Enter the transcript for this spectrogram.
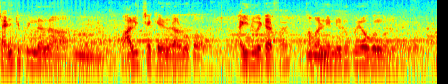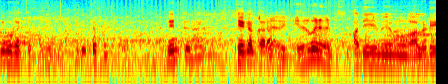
చంటి పిల్లల పాలిచ్చే కేంద్రాలు ఒక ఐదు పెట్టారు సార్. అవన్నీ నిరుపయోగంగా ఉన్నాయి. ఇవ్వగారు చెప్పాలి ఇది చెప్పండి. దీనికి చేయగలుగుతారా? ఎదురుగానే కనిపిస్తుంది. అది మేము ఆల్రెడీ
